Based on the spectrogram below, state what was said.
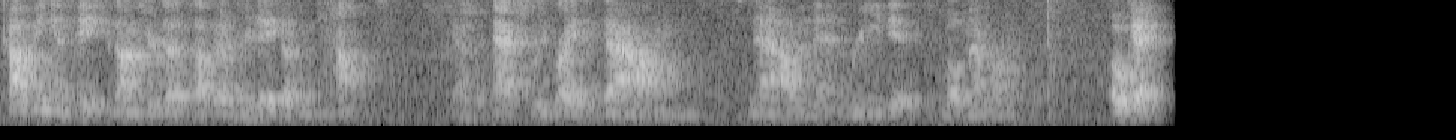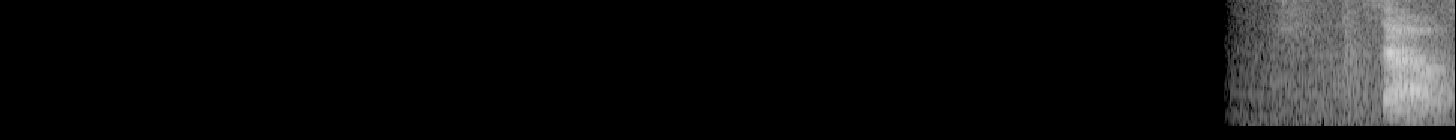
Copying and pasting it onto your desktop every day doesn't count. You have to actually write it down now and then read it, well, memorize it. Okay. So,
